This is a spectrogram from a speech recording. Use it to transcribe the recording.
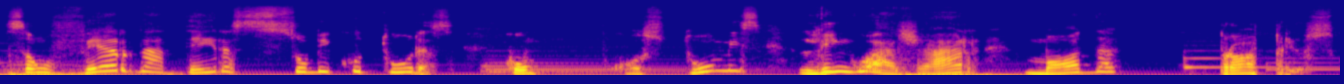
são verdadeiras subculturas, com costumes, linguajar, moda próprios.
